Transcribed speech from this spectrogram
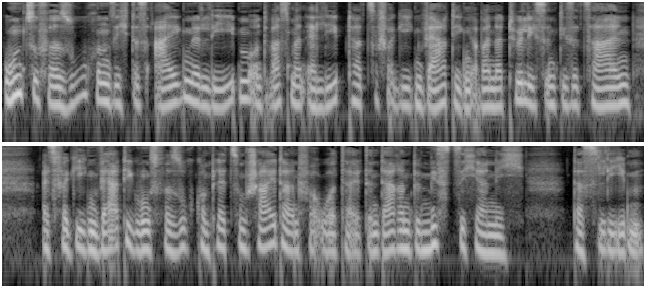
um zu versuchen, sich das eigene Leben und was man erlebt hat zu vergegenwärtigen. Aber natürlich sind diese Zahlen als Vergegenwärtigungsversuch komplett zum Scheitern verurteilt, denn daran bemisst sich ja nicht das Leben.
